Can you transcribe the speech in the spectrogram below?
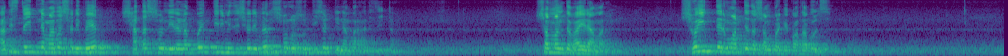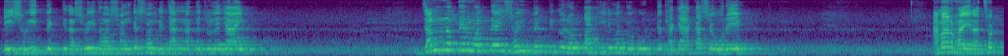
হাদিসটা ইবনে মাজার শরীফের সাতাশশো নিরানব্বই, তিরমিজি শরীফের ষোলোশো তেষট্টি নাম্বার হাদিস এটা। সম্মানিত ভাইরা আমার শহীদদের মর্যাদা সম্পর্কে কথা বলছি। এই শহীদ ব্যক্তিরা শহীদ হওয়ার সঙ্গে সঙ্গে জান্নাতে চলে যায়। জান্নাতের মধ্যে এই শহীদ ব্যক্তিগুলো পাখির মতো উঠতে থাকে আকাশে ওড়ে। আমার ভাইয়েরা, ছোট্ট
